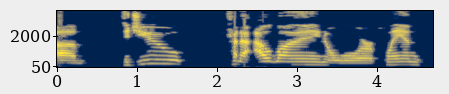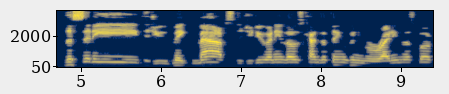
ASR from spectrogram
Um, did you kind of outline or plan the city? Did you make maps? Did you do any of those kinds of things when you were writing this book?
